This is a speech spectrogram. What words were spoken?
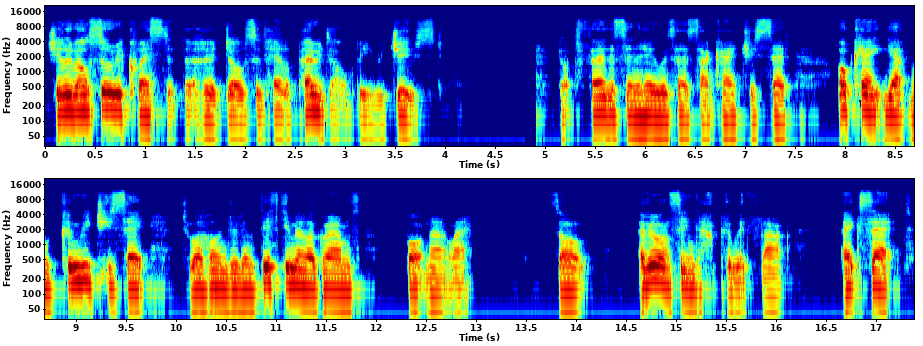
Sheila also requested that her dose of haloperidol be reduced. Dr. Ferguson, who was her psychiatrist, said, okay, yeah, we can reduce it to 150 milligrams fortnightly. So everyone seemed happy with that, except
